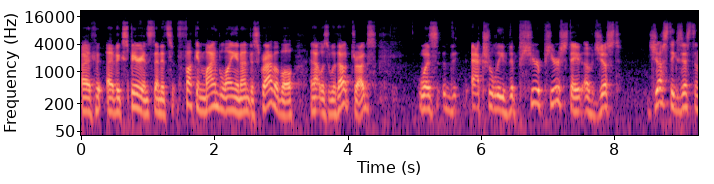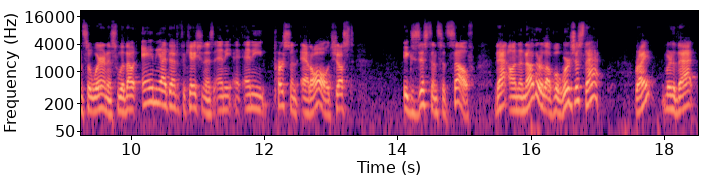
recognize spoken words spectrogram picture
I've, I've experienced, and it's fucking mind blowing and undescribable. And that was without drugs was actually the pure pure state of just just existence awareness without any identification as any any person at all just existence itself. That on another level we're just that right? We're that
